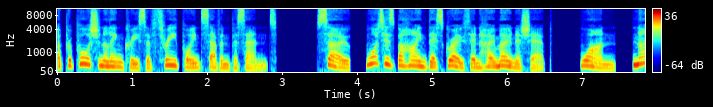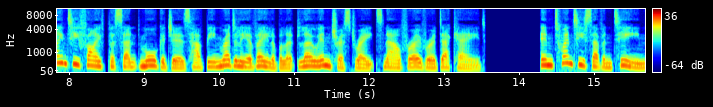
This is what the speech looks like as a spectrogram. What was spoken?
a proportional increase of 3.7%. So, what is behind this growth in home ownership? 1. 95% mortgages have been readily available at low interest rates now for over a decade. In 2017,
